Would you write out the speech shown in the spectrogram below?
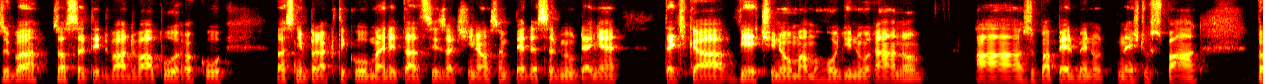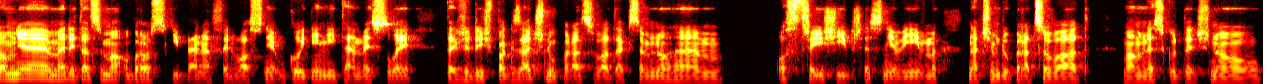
zhruba zase ty dva, dva a půl roku vlastně praktiku meditaci, začínal jsem 5-10 minut denně, teďka většinou mám hodinu ráno, a zhruba pět minut, než jdu spát. Pro mě meditace má obrovský benefit, vlastně uklidnění té mysli, takže když pak začnu pracovat, tak jsem mnohem ostřejší, přesně vím, na čem jdu pracovat, mám neskutečnou,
